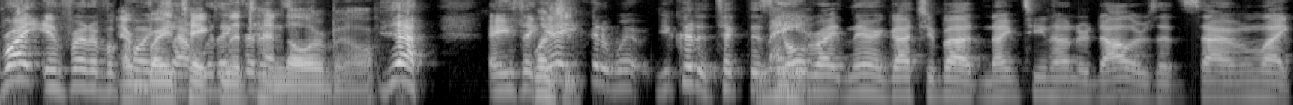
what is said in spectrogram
Right in front of a coin Everybody shop. where taking the ten dollar bill. Yeah. And he's like, What Yeah, you could have went you could have took this gold right in there and got you about nineteen hundred dollars at the time. I'm like,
